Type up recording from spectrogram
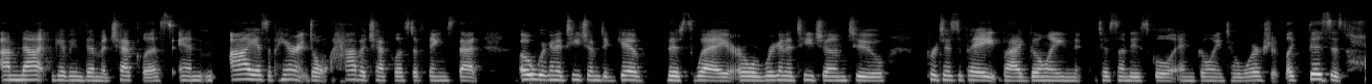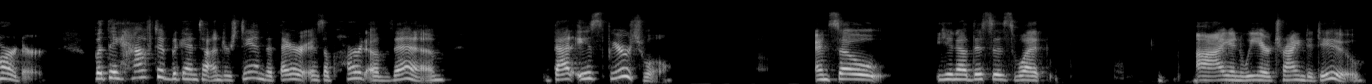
i'm not giving them a checklist and i as a parent don't have a checklist of things that oh we're going to teach them to give this way or we're going to teach them to participate by going to sunday school and going to worship. Like this is harder. But they have to begin to understand that there is a part of them that is spiritual. And so you know this is what i and we are trying to do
